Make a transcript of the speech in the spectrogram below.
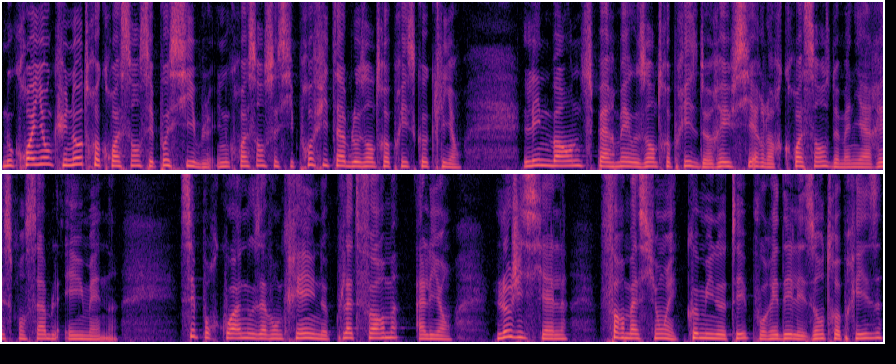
Nous croyons qu'une autre croissance est possible, une croissance aussi profitable aux entreprises qu'aux clients. L'inbound permet aux entreprises de réussir leur croissance de manière responsable et humaine. C'est pourquoi nous avons créé une plateforme alliant logiciels, formation et communauté pour aider les entreprises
